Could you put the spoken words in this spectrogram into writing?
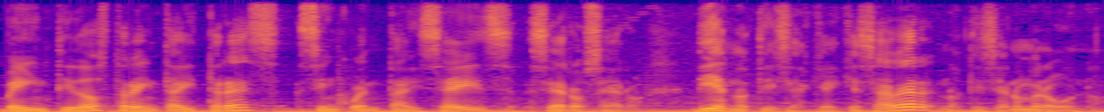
2233-5600. 10 noticias que hay que saber. Noticia número 1.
